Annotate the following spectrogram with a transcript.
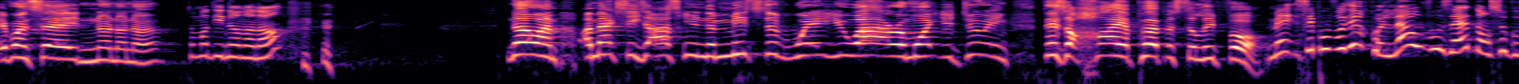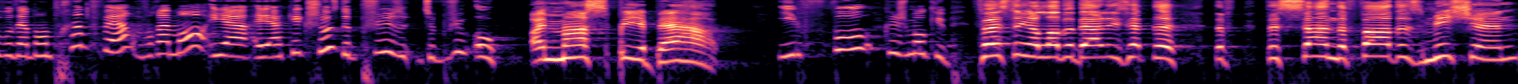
Everyone say, no, no, no. Tout le monde dit non, non, non. No, I'm, I'm actually asking you in the midst of where you are and what you're doing, there's a higher purpose to live for. Mais c'est pour vous dire que là où vous êtes, dans ce que vous êtes en train de faire, vraiment, il y a, il y a quelque chose de plus, de plus haut. I must be about. Il faut que je m'occupe. First thing I love about it is that the, the, the son, the father's mission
